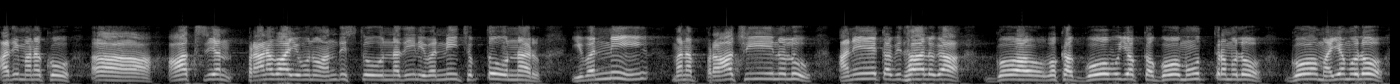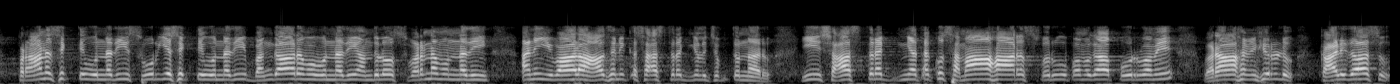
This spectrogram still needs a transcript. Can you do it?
అది మనకు ఆక్సిజన్ ప్రాణవాయువును అందిస్తూ ఉన్నది ఇవన్నీ చెప్తూ ఉన్నారు. ఇవన్నీ మన ప్రాచీనులు అనేక విధాలుగా గో ఒక గోవు యొక్క గోమూత్రములో గోమయములో ప్రాణశక్తి ఉన్నది సూర్యశక్తి ఉన్నది బంగారము ఉన్నది అందులో స్వర్ణం ఉన్నది అని ఇవాళ ఆధునిక శాస్త్రజ్ఞులు చెప్తున్నారు ఈ శాస్త్రజ్ఞతకు సమాహార స్వరూపముగా పూర్వమే వరాహమిహిరుడు కాళిదాసు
